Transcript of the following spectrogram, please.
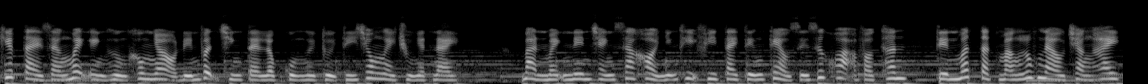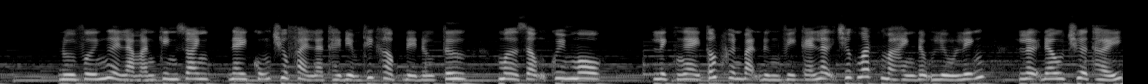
Kiếp tài giáng mệnh ảnh hưởng không nhỏ đến vận trình tài lộc của người tuổi Tý trong ngày chủ nhật này. Bản mệnh nên tránh xa khỏi những thị phi tai tiếng kẻo dễ rước họa vào thân, tiền mất tật mang lúc nào chẳng hay. Đối với người làm ăn kinh doanh, đây cũng chưa phải là thời điểm thích hợp để đầu tư, mở rộng quy mô. Lịch ngày tốt khuyên bạn đừng vì cái lợi trước mắt mà hành động liều lĩnh, lợi đâu chưa thấy,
